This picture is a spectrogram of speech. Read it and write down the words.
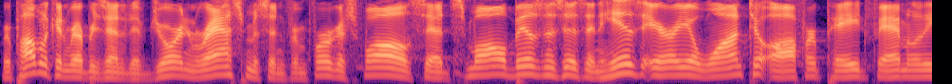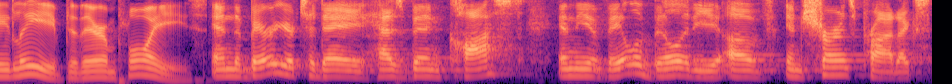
Republican Representative Jordan Rasmussen from Fergus Falls said small businesses in his area want to offer paid family leave to their employees. And the barrier today has been cost and the availability of insurance products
